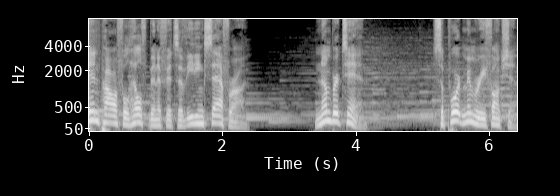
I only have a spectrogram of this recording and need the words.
Ten powerful health benefits of eating saffron. Number 10. Support memory function.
